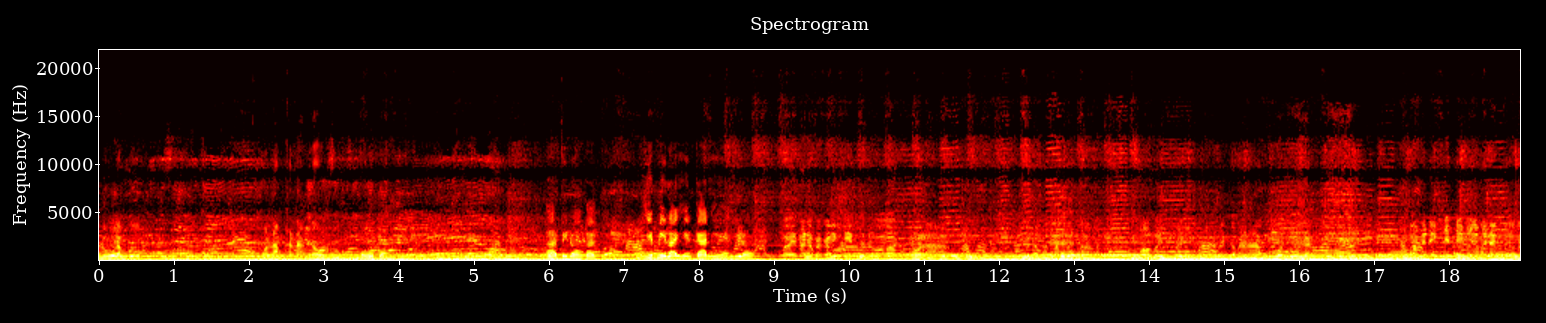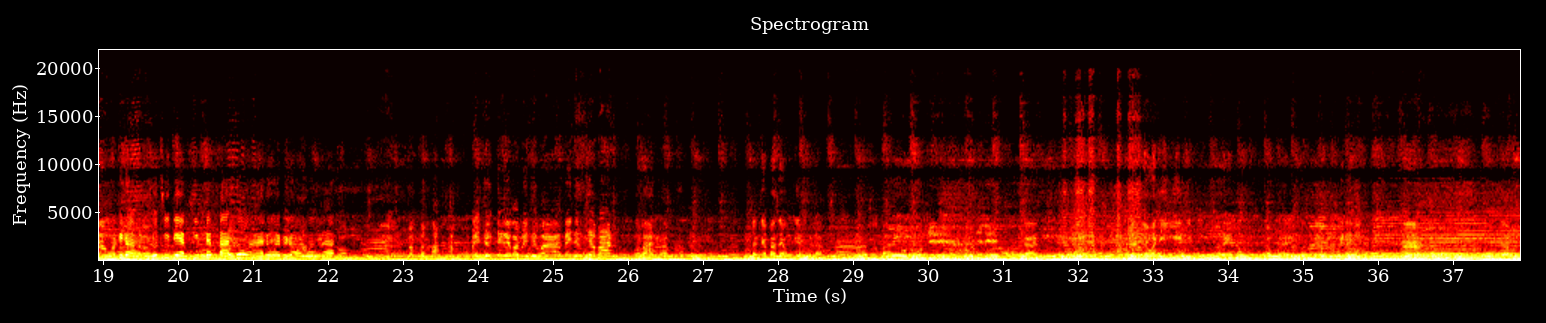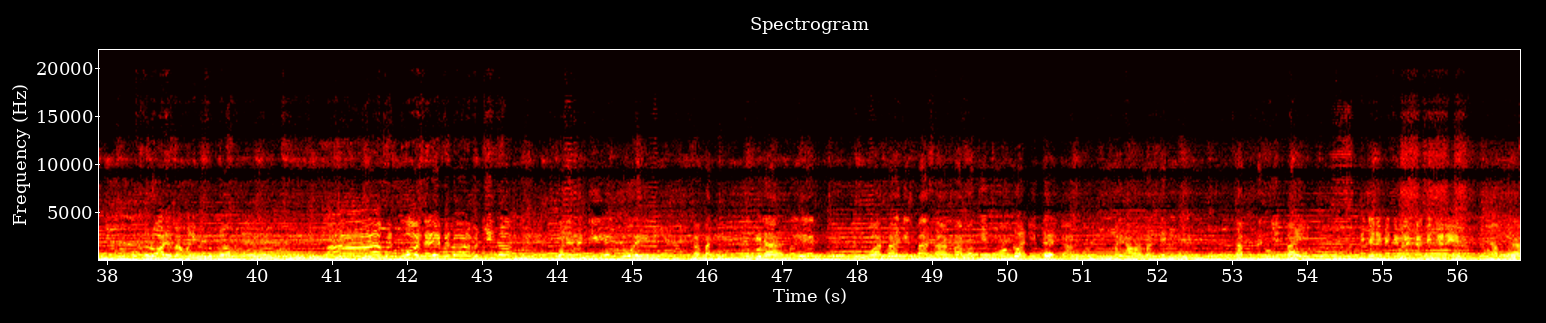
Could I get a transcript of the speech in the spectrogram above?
ำลูกเพิ่นลำเบิ้มวันลำขนาดเก่าโอ้บังพาพี่น้องค่ะคลิปมีหลายเหตุการณ์ที่ยังพี่น้อง ไปมาแล้วก็ใกล้เก็บเลยเนา วันนี้มันยิงด้วยกับมันพี่นาเมื่อเย็นกอดมาเย็นมาสางมาเพราะกินหอมด้วยยิ้มได้กันไม่เอามันเป็นจับมันยินไปไม่จะได้ไม่ถึงว่าชักสิ้นอย่างนี้จับก็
